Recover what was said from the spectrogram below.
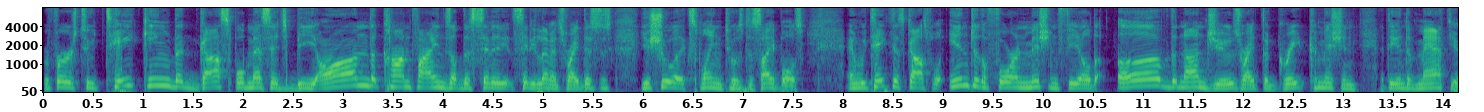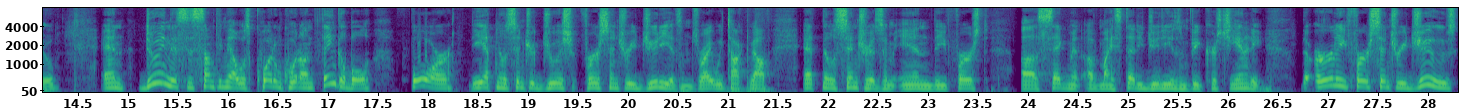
refers to taking the gospel message beyond the confines of the city, city limits, right? This is Yeshua explaining to his disciples. And we take this gospel into the foreign mission field of the non Jews, right? The Great Commission at the end of Matthew. And doing this is something that was quote unquote unthinkable for the ethnocentric Jewish first century Judaisms, right? We talked about ethnocentrism in the first uh, segment of my study, Judaism v. Christianity. The early first century Jews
